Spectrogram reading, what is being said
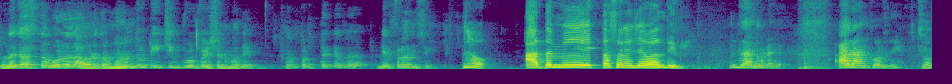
तुला जास्त बोलायला आवडतं. म्हणून तू टीचिंग प्रोफेशनमध्ये आहे. तर प्रत्येकाचा डिफरन्स आहे. हो. आता मी एक तासाने जेवायला देईल. जा वेळ. आराम करू दे. चल.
